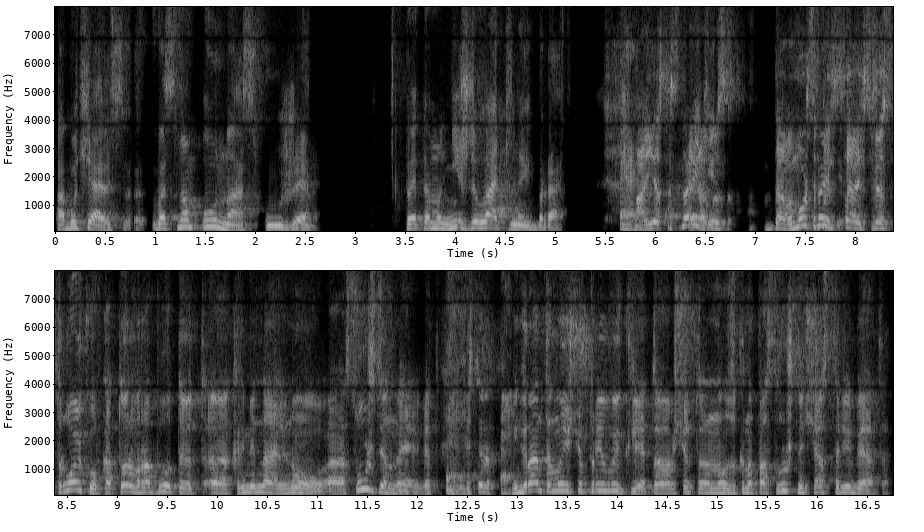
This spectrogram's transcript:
обучаются в основном у нас уже. Поэтому нежелательно их брать. А если, смотрите, да, вы можете смотрите. представить себе стройку, в котором работают э, криминально, ну, осужденные? Ведь, если мигранты мы еще привыкли, это вообще-то ну, законопослушные часто ребята.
